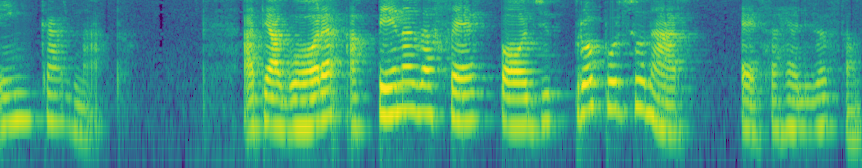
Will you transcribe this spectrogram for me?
encarnado. Até agora, apenas a fé pode proporcionar essa realização.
